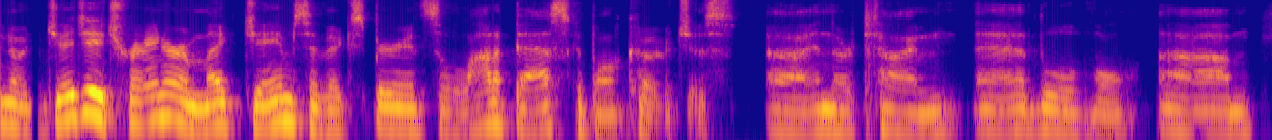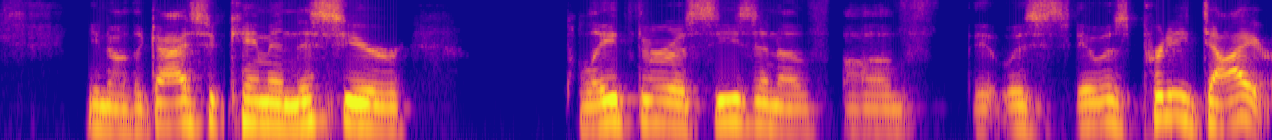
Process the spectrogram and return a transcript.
you know, JJ Traynor and Mike James have experienced a lot of basketball coaches uh, in their time at Louisville. Um, you know, the guys who came in this year played through a season of of it was it was pretty dire.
